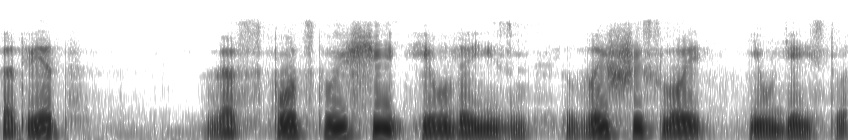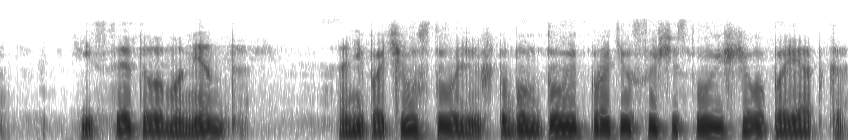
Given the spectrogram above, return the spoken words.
Ответ — господствующий иудаизм, высший слой иудейства. И с этого момента они почувствовали, что бунтуют против существующего порядка.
